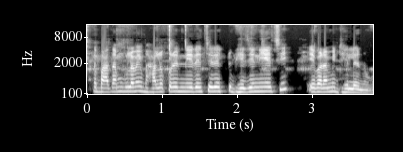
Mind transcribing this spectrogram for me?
তো বাদামগুলো আমি ভালো করে নেড়ে চেড়ে একটু ভেজে নিয়েছি, এবার আমি ঢেলে নেব।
